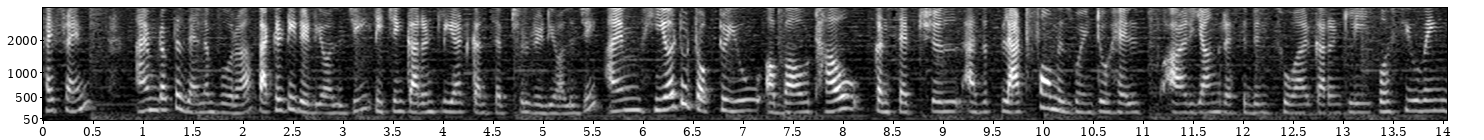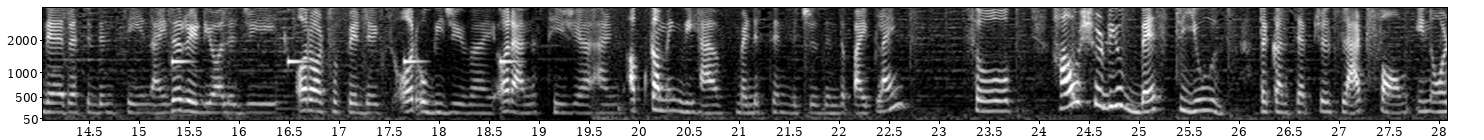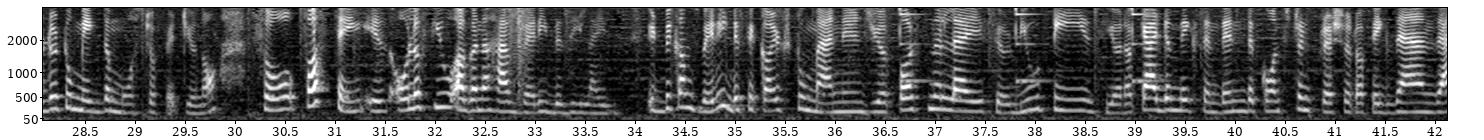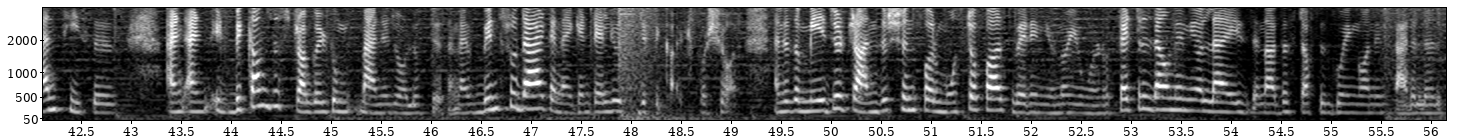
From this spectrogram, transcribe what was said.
Hi friends, I am Dr. Zainab Vora, Faculty Radiology, teaching currently at Conceptual Radiology. I am here to talk to you about how Conceptual as a platform is going to help our young residents who are currently pursuing their residency in either radiology or orthopedics or OBGY or anesthesia and upcoming we have medicine which is in the pipelines. So, how should you best use the conceptual platform in order to make the most of it, you know? So, first thing is all of you are gonna have very busy lives. It becomes very difficult to manage your personal life, your duties, your academics, and then the constant pressure of exams and thesis. And, and it becomes a struggle to manage all of this. And I've been through that, and I can tell you it's difficult for sure. And there's a major transition for most of us wherein, you know, you want to settle down in your lives and other stuff is going on in parallel.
